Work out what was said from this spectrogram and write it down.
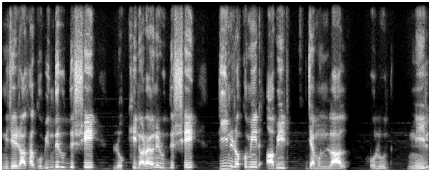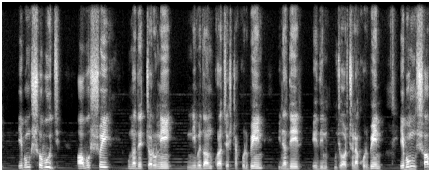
নিজের রাধা গোবিন্দের উদ্দেশ্যে, লক্ষ্মী নারায়ণের উদ্দেশ্যে তিন রকমের আবির যেমন লাল, হলুদ, নীল এবং সবুজ অবশ্যই উনাদের চরণে নিবেদন করার চেষ্টা করবেন। ইনাদের এই দিন পুজো অর্চনা করবেন। এবং সব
